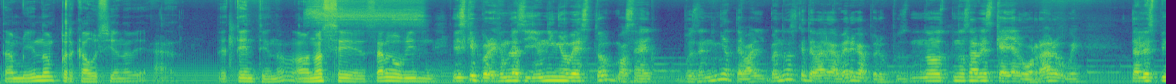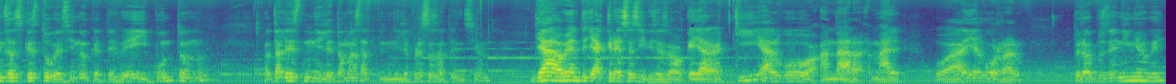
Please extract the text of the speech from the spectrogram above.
También, ¿no? Precaución. De... ah, detente, ¿no? O no sé, es algo bien... Es que, por ejemplo, si un niño ve esto, o sea, pues de niño te vale, bueno, no es que te valga verga, pero pues no, no sabes que hay algo raro, güey. Tal vez piensas que es tu vecino que te ve y punto, ¿no? O tal vez ni le tomas, ni le prestas atención. Ya, obviamente ya creces y dices, ok, aquí algo anda mal, o hay algo raro. Pero pues de niño, güey,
